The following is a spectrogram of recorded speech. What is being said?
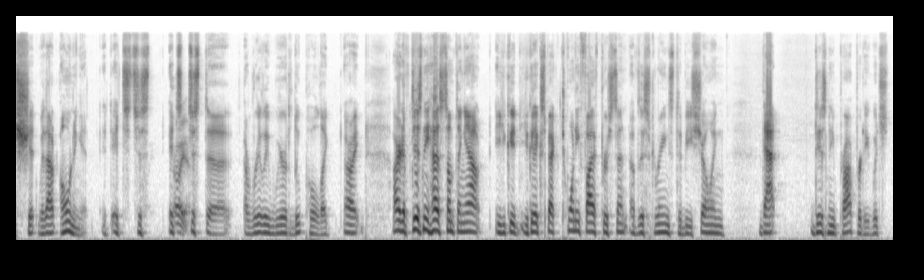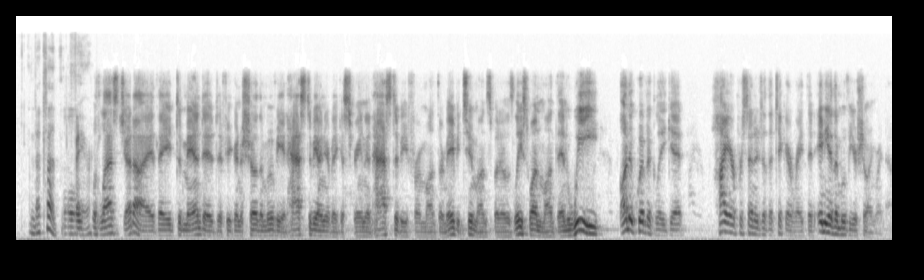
shit without owning it, it it's just it's Oh, yeah. just a, a really weird loophole like all right all right if disney has something out you could you could expect 25% of the screens to be showing that disney property which that's not Well, fair with Last Jedi, they demanded if you're going to show the movie, it has to be on your biggest screen. It has to be for a month or maybe two months, but it was at least one month. And we unequivocally get higher percentage of the ticket rate than any other movie you're showing right now.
